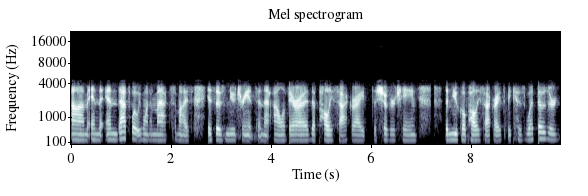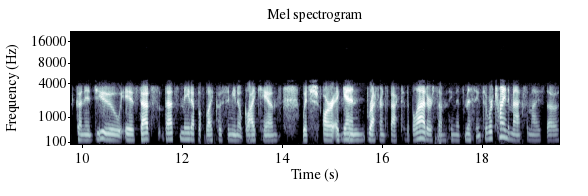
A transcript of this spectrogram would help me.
um, and and that's what we want to maximize is those nutrients in the aloe vera, the polysaccharides, the sugar chain, the mucopolysaccharides, because what those are going to do is that's that's made up of glycosaminoglycans, which are again referenced back to the bladder, something that's missing. So we're trying to maximize those.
